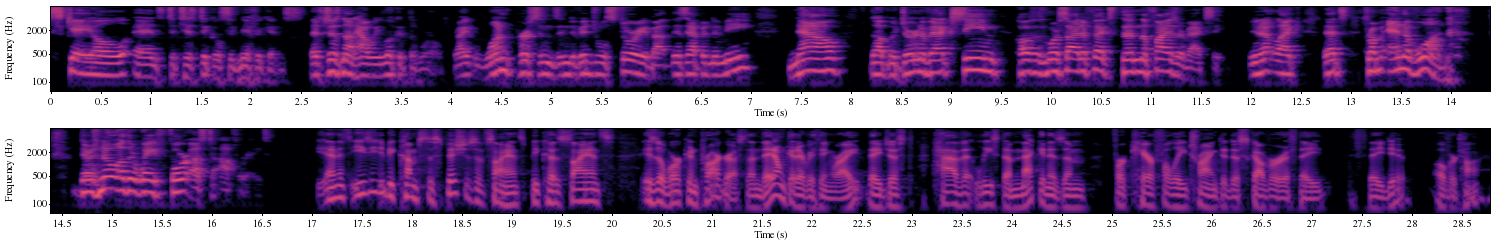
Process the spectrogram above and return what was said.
scale and statistical significance. That's just not how we look at the world, right? One person's individual story about this happened to me. Now the Moderna vaccine causes more side effects than the Pfizer vaccine. You know, like that's from N of one. There's no other way for us to operate. And it's easy to become suspicious of science because science is a work in progress and they don't get everything right. They just have at least a mechanism for carefully trying to discover if they if they do over time.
